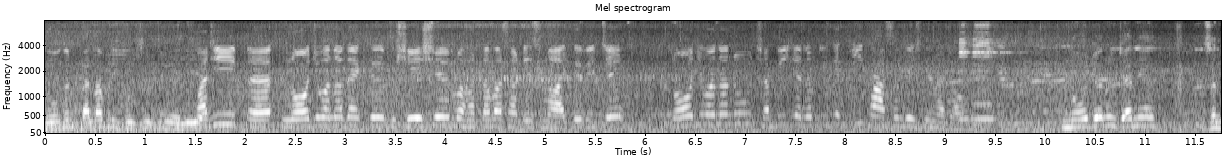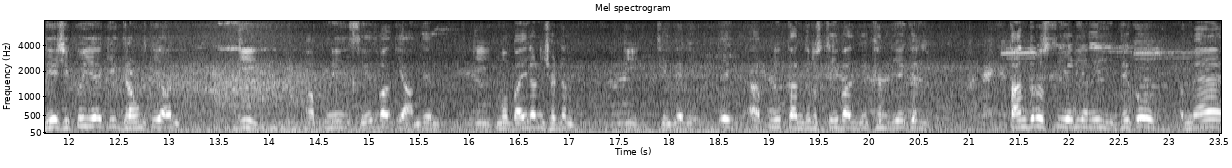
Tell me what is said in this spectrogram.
ਦੋ ਦਿਨ ਪਹਿਲਾਂ ਬੜੀ ਖੂਬਸੂਰਤੀ ਹੋਈ ਹੈ। ਭਾਜੀ ਨੌਜਵਾਨਾਂ ਦਾ ਇੱਕ ਵਿਸ਼ੇਸ਼ ਮਹੱਤਵ ਆ ਸਾਡੇ ਸਮਾਜ ਦੇ ਵਿੱਚ। ਨੌਜਵਾਨਾਂ ਨੂੰ 26 ਜਨਵਰੀ ਤੇ ਕੀ ਖਾਸ ਸੰਦੇਸ਼ ਦੇਣਾ ਚਾਹੋਗੇ? ਨੌਜਵਾਨਾਂ ਨੂੰ ਚਾਹੁੰਦੇ ਹਾਂ ਸੰਦੇਸ਼ ਇੱਕੋ ਹੀ ਹੈ ਕਿ ਗਰਾਊਂਡ ਤੇ ਆਉਣ। ਜੀ। ਆਪਣੀ ਸਿਹਤ ਵੱਲ ਧਿਆਨ ਦੇਣ ਜੀ। ਮੋਬਾਈਲਾਂ ਨੂੰ ਛੱਡਣ। ਜੀ। ਠੀਕ ਹੈ ਜੀ। ਤੇ ਆਪਣੀ ਤੰਦਰੁਸਤੀ ਵੱਲ ਦੇਖਣ ਜੇਕਰ ਤੰਦਰੁਸਤੀ ਜਿਹੜੀਆਂ ਨੇ ਜੀ, ਦੇਖੋ ਮੈਂ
